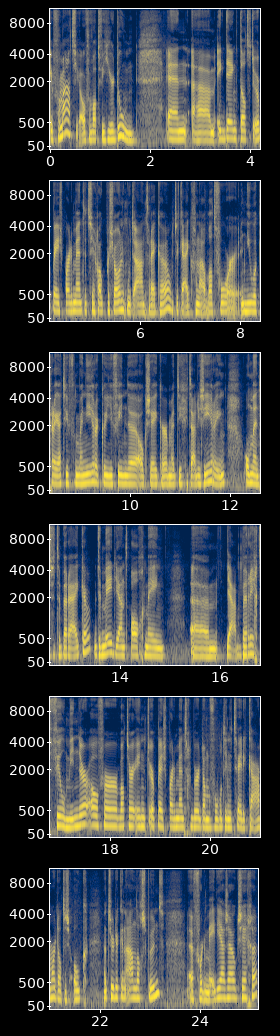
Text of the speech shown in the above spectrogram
informatie over wat we hier doen. En um, ik denk dat het Europees Parlement het zich ook persoonlijk moet aantrekken. Om te kijken van nou, wat voor nieuwe creatieve manieren kun je vinden. Ook zeker met digitalisering. Om mensen te bereiken. De media in het algemeen Um, ja, bericht veel minder over wat er in het Europees Parlement gebeurt dan bijvoorbeeld in de Tweede Kamer. Dat is ook natuurlijk een aandachtspunt. Uh, voor de media zou ik zeggen.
